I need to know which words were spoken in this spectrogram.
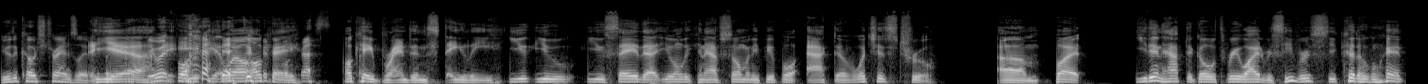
you the coach translator. Yeah, do it for. yeah, well, okay, okay, Brandon Staley. You you you say that you only can have so many people active, which is true, um, but you didn't have to go three wide receivers. You could have went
